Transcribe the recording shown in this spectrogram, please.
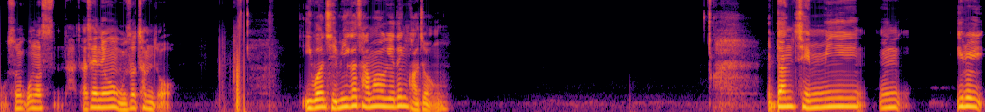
목숨을 끊었습니다. 자세한 내용은 문서 참조. 이번 재미가 사망하게 된 과정. 일단 재미는 1월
